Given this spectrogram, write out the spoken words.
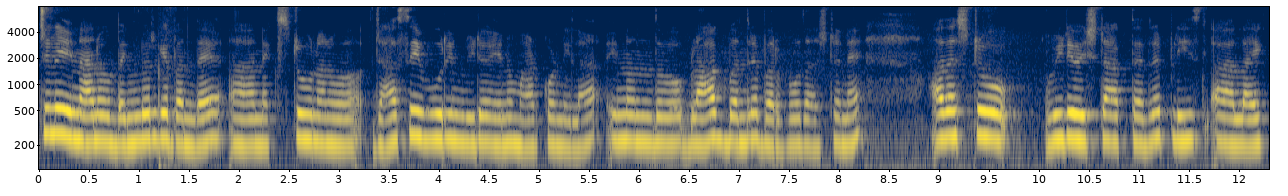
ಆ್ಯಕ್ಚುಲಿ ನಾನು ಬೆಂಗಳೂರಿಗೆ ಬಂದೆ. ನೆಕ್ಸ್ಟು ನಾನು ಜಾಸ್ತಿ ಊರಿನ ವೀಡಿಯೋ ಏನೂ ಮಾಡ್ಕೊಂಡಿಲ್ಲ. ಇನ್ನೊಂದು ಬ್ಲಾಗ್ ಬಂದರೆ ಬರ್ಬೋದು ಅಷ್ಟೇ ಆದಷ್ಟು ವಿಡಿಯೋ ಇಷ್ಟ ಆಗ್ತಾಯಿದ್ರೆ ಪ್ಲೀಸ್ ಲೈಕ್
